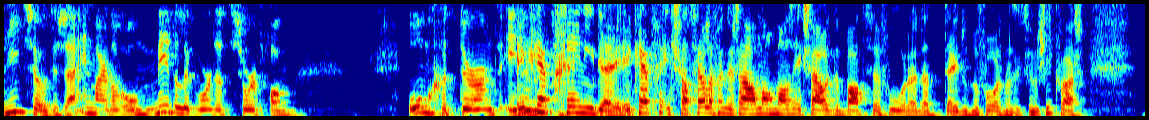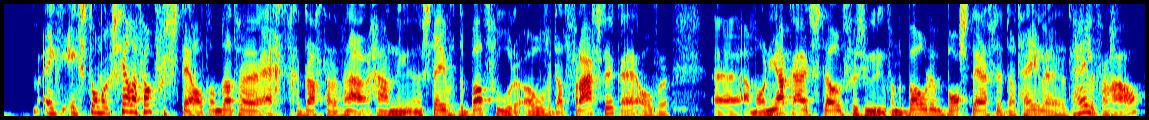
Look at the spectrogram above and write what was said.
niet zo te zijn. Maar dan onmiddellijk wordt het soort van omgeturnd in... Ik heb geen idee. Ik, heb, ik zat zelf in de zaal nogmaals. Ik zou het debat eh, voeren. Dat deed toen de voorzitter, omdat ik toen ziek was. Ik, ik, stond ook zelf ook versteld, omdat we echt gedacht hadden van nou, we gaan nu een stevig debat voeren over dat vraagstuk. Hè, over uh, ammoniakuitstoot, verzuring van de bodem, bossterfte, dat hele, dat hele verhaal.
